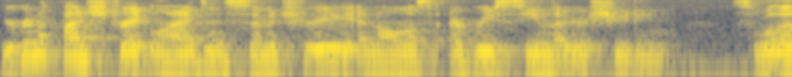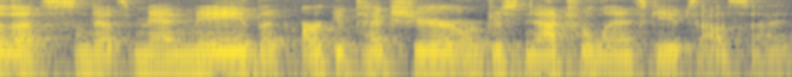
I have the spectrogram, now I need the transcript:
you're to find straight lines and symmetry in almost every scene that you're shooting. So whether that's something that's man-made, like architecture, or just natural landscapes outside.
